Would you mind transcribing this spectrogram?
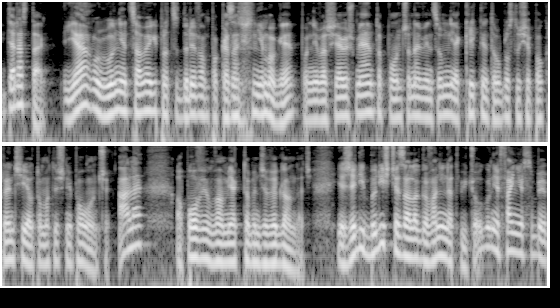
I teraz tak, ja ogólnie całej procedury Wam pokazać nie mogę, ponieważ ja już miałem to połączone, więc u mnie jak kliknę, to po prostu się pokręci i automatycznie połączy. Ale opowiem Wam, jak to będzie wyglądać. Jeżeli byliście zalogowani na Twitchu, ogólnie fajnie sobie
